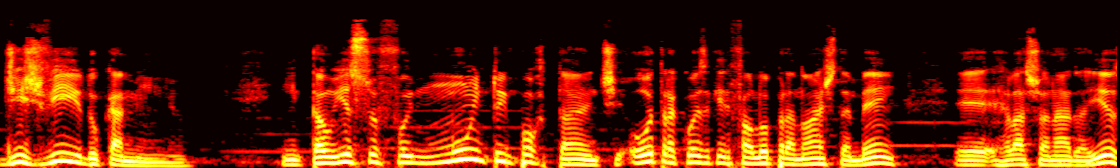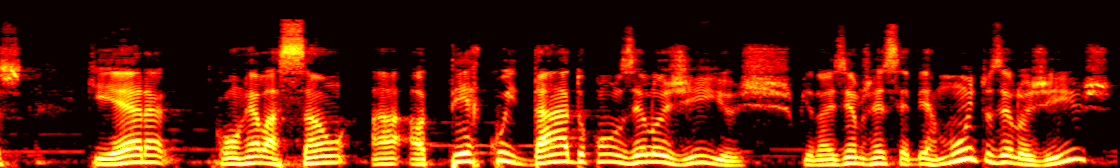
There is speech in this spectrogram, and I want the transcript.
desvie do caminho. Então, isso foi muito importante. Outra coisa que ele falou para nós também, é, relacionado a isso, que era com relação a, a, ter cuidado com os elogios, que nós íamos receber muitos elogios,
